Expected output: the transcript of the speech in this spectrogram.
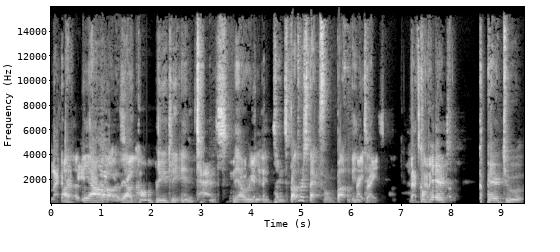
Latin Uh, they are they are completely intense. They are really intense, but respectful, but intense. Right, right. That's compared of compared to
